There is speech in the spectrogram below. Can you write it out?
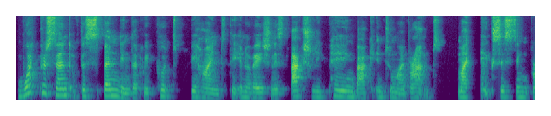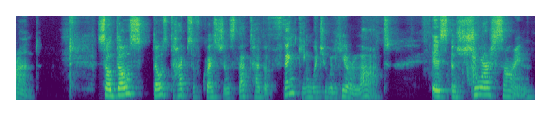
what percent of the spending that we put behind the innovation is actually paying back into my brand, my existing brand? So those those types of questions, that type of thinking, which you will hear a lot, is a sure sign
